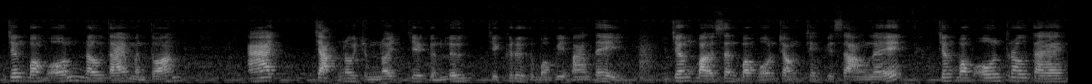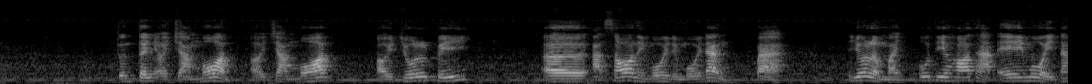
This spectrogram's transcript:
អញ្ចឹងបងប្អូននៅតែមិនទាន់អាច ចាប់នៅចំណុចជាកលឹះជាគ្រឹះរបស់វាបានទេអញ្ចឹងបើសិនបងប្អូនចង់ចេះភាសាអង់គ្លេសអញ្ចឹងបងប្អូនត្រូវតែទន្ទិញឲ្យចាំមាត់ឲ្យចាំមាត់ឲ្យយល់ពីអឺអក្សរនីមួយនីមួយហ្នឹងបាទយល់ល្មិចឧទាហរណ៍ថា A1 ណា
